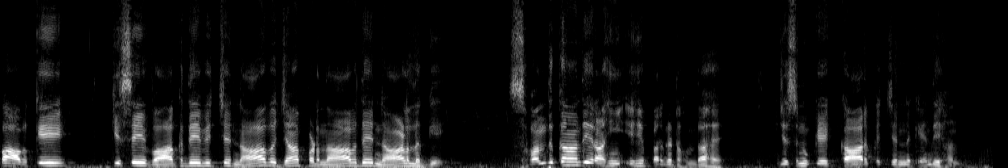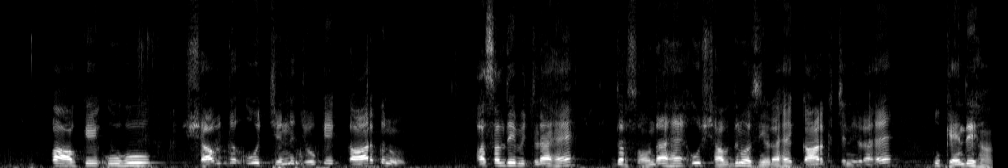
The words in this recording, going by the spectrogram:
ਭਾਵ ਕਿ ਕਿਸੇ ਵਾਕ ਦੇ ਵਿੱਚ ਨਾਭ ਜਾਂ ਪੜਨਾਵ ਦੇ ਨਾਲ ਲੱਗੇ ਸੰਬੰਧਕਾਂ ਦੇ ਰਾਹੀਂ ਇਹ ਪ੍ਰਗਟ ਹੁੰਦਾ ਹੈ, ਜਿਸ ਨੂੰ ਕਿ ਕਾਰਕ ਚਿੰਨ ਕਹਿੰਦੇ ਹਨ। ਭਾਵ ਕਿ ਉਹ ਸ਼ਬਦ, ਉਹ ਚਿੰਨ ਜੋ ਕਿ ਕਾਰਕ ਨੂੰ ਅਸਲ ਦੇ ਵਿੱਚ ਜਿਹੜਾ ਹੈ, ਦਰਸਾਉਂਦਾ ਹੈ, ਉਹ ਸ਼ਬਦ ਨੂੰ ਅਸੀਂ ਜਿਹੜਾ ਹੈ, ਕਾਰਕ ਚਿੰਨ ਜਿਹੜਾ ਹੈ, ਉਹ ਕਹਿੰਦੇ ਹਾਂ।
